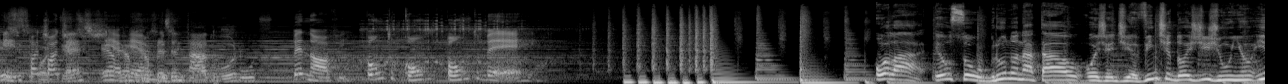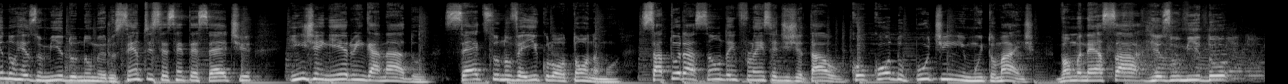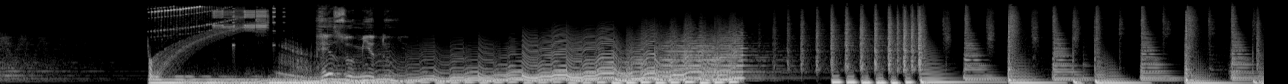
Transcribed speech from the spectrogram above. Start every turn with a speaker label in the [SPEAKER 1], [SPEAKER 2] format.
[SPEAKER 1] Esse podcast é, é apresentado por b9.com.br.
[SPEAKER 2] Olá, eu sou o Bruno Natal. Hoje é dia 22 de junho e no resumido número 167, engenheiro enganado, sexo no veículo autônomo, saturação da influência digital, cocô do Putin e muito mais. Vamos nessa, resumido. Resumido.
